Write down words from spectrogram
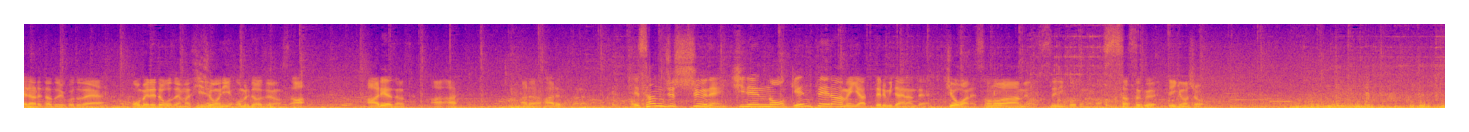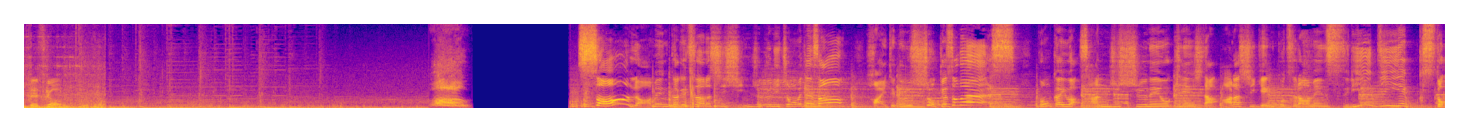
えられたということでおめでとうございます。非常におめでとうございます。あありがとうございます。あああれあれあれ。え30周年記念の限定ラーメンやってるみたいなんで今日はねそのラーメンを吸いに行こうと思います。早速行きましょう。レッラーメン花月嵐新宿2丁目店さん。ハイテクショケさです。今回は30周年を記念した嵐げんこつラーメン 3DX と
